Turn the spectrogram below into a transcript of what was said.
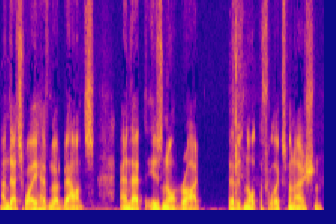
and that's why you haven't got balance. And that is not right. That is not the full explanation.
